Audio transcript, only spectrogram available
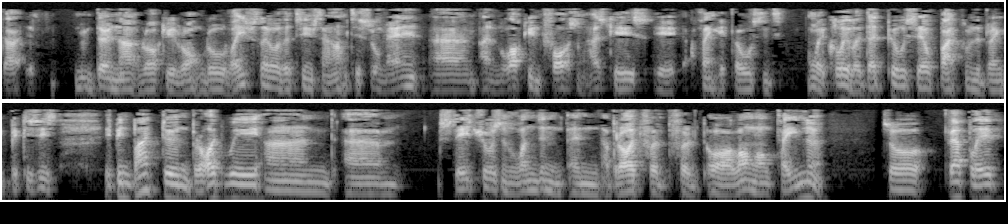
that, down that rocky rock and roll lifestyle that seems to happen to so many. Um, and lucky and fortunate in his case, he, I think he posted well, clearly did pull himself back from the brink because he's he's been back doing Broadway and um, stage shows in London and abroad for for oh, a long, long time now. So fair play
